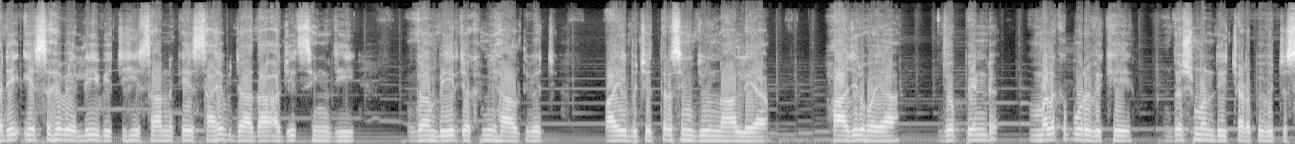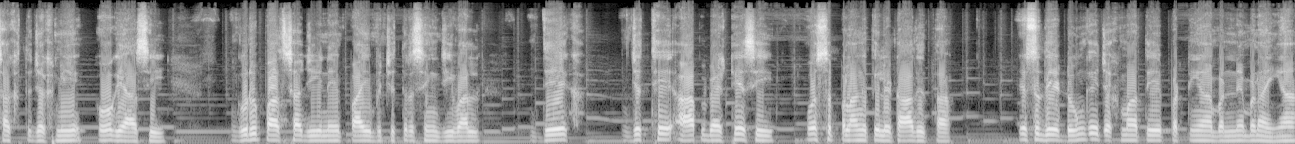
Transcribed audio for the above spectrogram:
ਅਜੇ ਇਸ ਹਵੇਲੀ ਵਿੱਚ ਹੀ ਸਨ ਕਿ ਸਾਹਿਬਜ਼ਾਦਾ ਅਜੀਤ ਸਿੰਘ ਜੀ ਗੰਭੀਰ ਜ਼ਖਮੀ ਹਾਲਤ ਵਿੱਚ ਭਾਈ ਬਚਿੱਤਰ ਸਿੰਘ ਜੀ ਨੂੰ ਨਾਲ ਲਿਆ, ਹਾਜ਼ਰ ਹੋਇਆ, ਜੋ ਪਿੰਡ ਮਲਕਪੁਰ ਵਿਖੇ ਦੁਸ਼ਮਣ ਦੀ ਝੜਪ ਵਿੱਚ ਸਖਤ ਜ਼ਖਮੀ ਹੋ ਗਿਆ ਸੀ। ਗੁਰੂ ਪਾਤਸ਼ਾਹ ਜੀ ਨੇ ਭਾਈ ਬਚਿੱਤਰ ਸਿੰਘ ਜੀ ਵੱਲ ਦੇਖ, ਜਿੱਥੇ ਆਪ ਬੈਠੇ ਸੀ, ਉਸ ਪਲੰਗ ਤੇ ਲਟਾ ਦਿੱਤਾ। ਇਸ ਦੇ ਡੂੰਘੇ ਜ਼ਖਮਾਂ ਤੇ ਪੱਟੀਆਂ ਬੰਨੇ ਬਣਾਈਆਂ।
